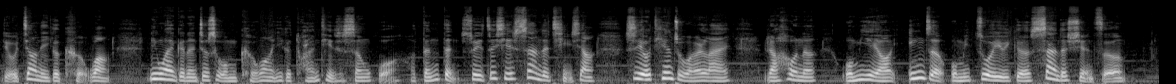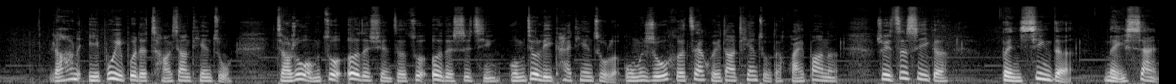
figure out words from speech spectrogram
有这样的一个渴望。另外一个呢，就是我们渴望一个团体的生活啊等等。所以这些善的倾向是由天主而来，然后呢，我们也要因着我们做一个善的选择，然后呢，一步一步的朝向天主。假如我们做恶的选择，做恶的事情，我们就离开天主了。我们如何再回到天主的怀抱呢？所以这是一个本性的美善。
